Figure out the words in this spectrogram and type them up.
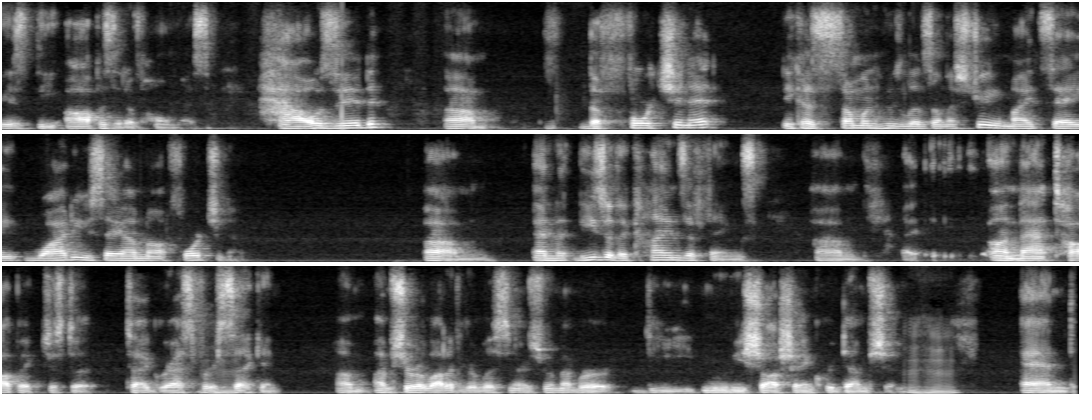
is the opposite of homeless? Housed, um, the fortunate, because someone who lives on the street might say, Why do you say I'm not fortunate? Um, and th- these are the kinds of things um, I- on that topic, just to digress for Mhm. a second. Um, I'm sure a lot of your listeners remember the movie Shawshank Redemption hmm and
